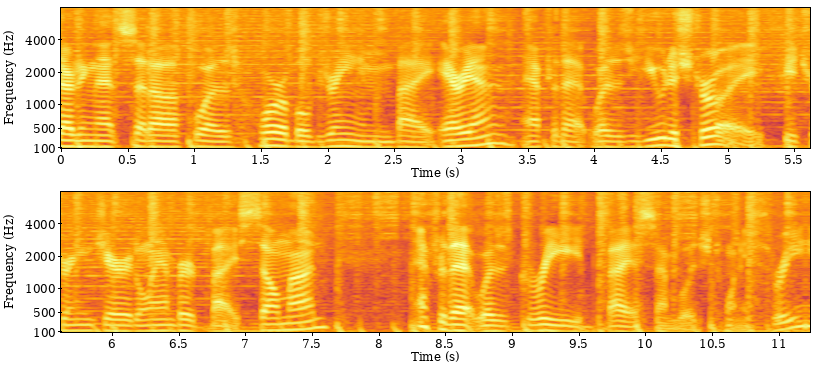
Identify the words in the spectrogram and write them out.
Starting that set off was Horrible Dream by Ayria. After that was You Destroy featuring Jared Lambert by Selmod. After that was Greed by Assemblage 23.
